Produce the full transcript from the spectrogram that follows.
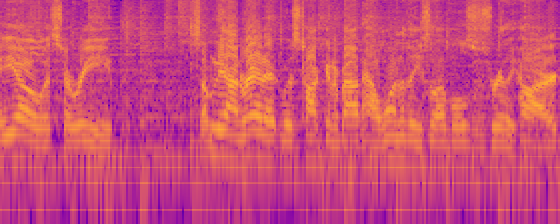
Hey yo, it's Hareeb. Somebody on Reddit was talking about how one of these levels is really hard,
